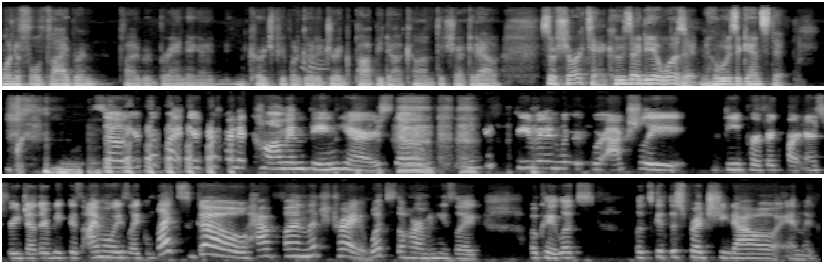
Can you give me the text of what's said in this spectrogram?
wonderful, vibrant, vibrant branding. I encourage people to go to drinkpoppi.com to check it out. So Shark Tank, whose idea was it and who was against it? So you're gonna, find, you're gonna find a common theme here. So Stephen, we're, we're actually the perfect partners for each other because I'm always like, let's go, have fun, let's try it. What's the harm? And he's like, okay, let's let's get the spreadsheet out and like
